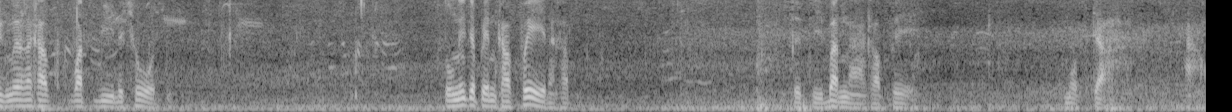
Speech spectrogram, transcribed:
ึงแล้วนะครับ วัดวีระโชดตรงนี้จะเป็นคาเฟ่นะครับ เศรษฐีบ้านนาคาเฟ่หมดจ่าอ้าว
